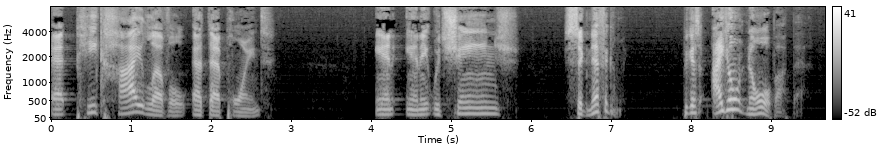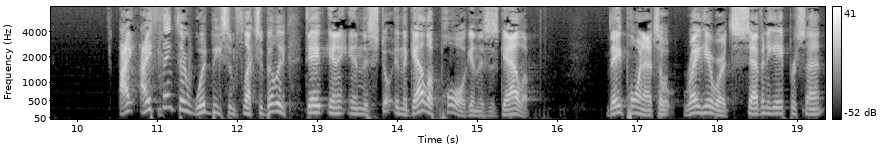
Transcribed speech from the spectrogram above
at peak high level at that point, and and it would change significantly because I don't know about that. I, I think there would be some flexibility, Dave. In in the sto- in the Gallup poll again, this is Gallup. They point out so right here where it's seventy eight percent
